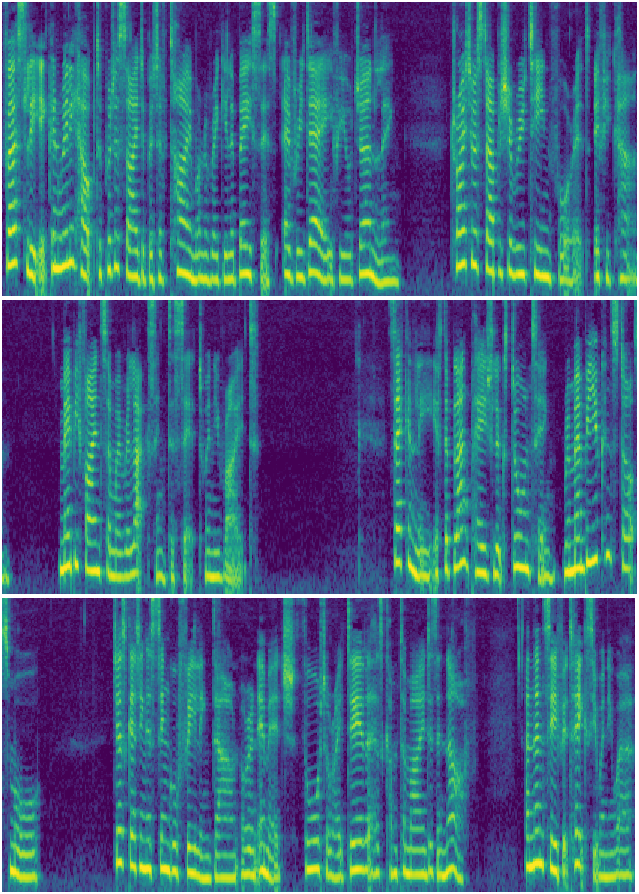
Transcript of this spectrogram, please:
Firstly, it can really help to put aside a bit of time on a regular basis every day for your journaling. Try to establish a routine for it if you can. Maybe find somewhere relaxing to sit when you write. Secondly, if the blank page looks daunting, remember you can start small. Just getting a single feeling down or an image, thought, or idea that has come to mind is enough, and then see if it takes you anywhere.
